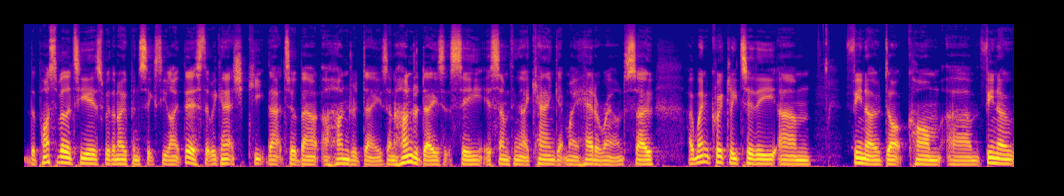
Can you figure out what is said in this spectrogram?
the possibility is with an open 60 like this that we can actually keep that to about 100 days. And 100 days at sea is something that I can get my head around. So I went quickly to the. Um, Finot.com. Um, Fino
